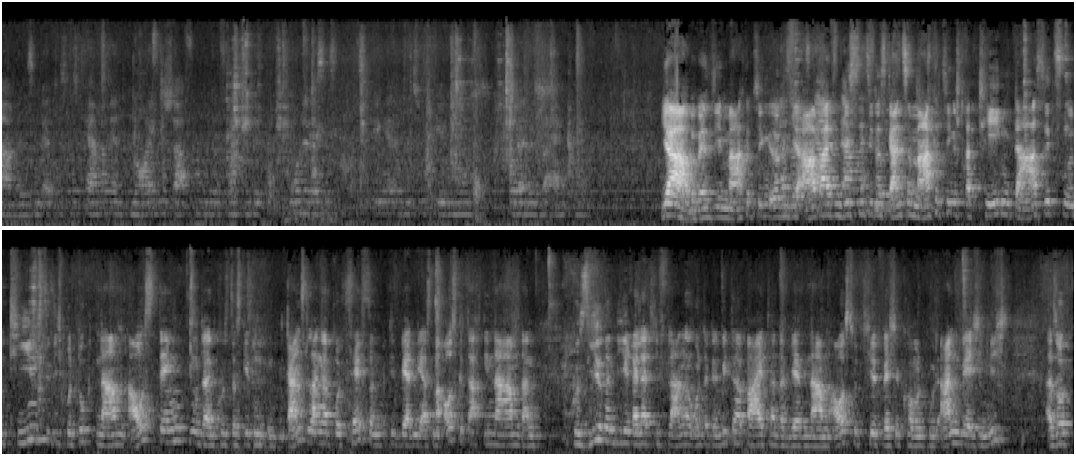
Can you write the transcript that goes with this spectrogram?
Produktnamen sind etwas, was permanent neu geschaffen und erfunden wird, ohne dass es irgendeinen Bezug geben muss oder eine Übereinkunft. Ja, aber wenn Sie im Marketing irgendwie Also arbeiten, wissen Sie, dass ganze Marketingstrategen da sitzen und Teams, die sich Produktnamen ausdenken und dann das geht ein, ein ganz langer Prozess, dann werden die erstmal ausgedacht, die Namen, dann kursieren die relativ lange unter den Mitarbeitern, dann werden Namen aussortiert, welche kommen gut an, welche nicht. Also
